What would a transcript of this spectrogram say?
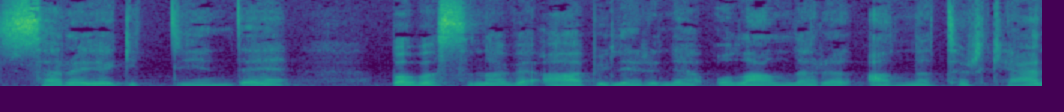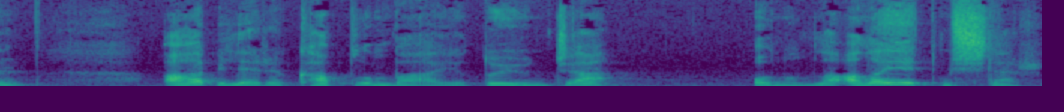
saraya gittiğinde babasına ve abilerine olanları anlatırken abileri kaplumbağayı duyunca onunla alay etmişler.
